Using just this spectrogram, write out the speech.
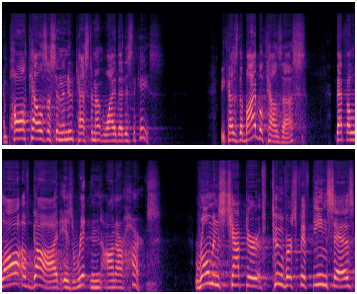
And Paul tells us in the New Testament why that is the case. Because the Bible tells us that the law of God is written on our hearts. Romans chapter 2, verse 15 says,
